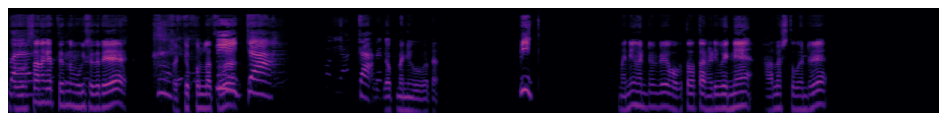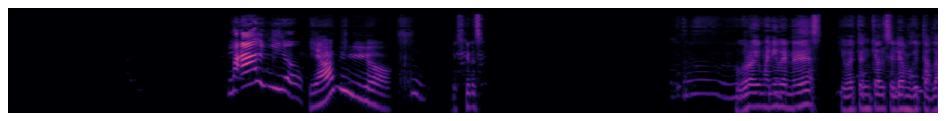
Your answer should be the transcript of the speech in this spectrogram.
ದೋಸನಾಗ ತಿಂದು ಮುಗಿಸಿದ್ರಿ ಹೊಟ್ಟೆ ಫುಲ್ ಆತು ಗಪ್ ಮನಿಗ್ ಹೋಗೋದ. ಮನಿಗ್ ಹೊಂಟೇನ್ರಿ ಹೋಗ್ತಾ ಹೋಗ್ತಾ ಅಂಗಡಿ ಬನ್ನಿ ಹಾಲಷ್ಟ್ ತಗೊಂಡ್ರಿ. ಮಾವಿಯೋ ಯಾವ ಬನ್ರಿ ಇವತ್ತಿನ ಕೆಲ್ಸ ಇಲ್ಲೇ ಮುಗಿತಲ್ಲ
